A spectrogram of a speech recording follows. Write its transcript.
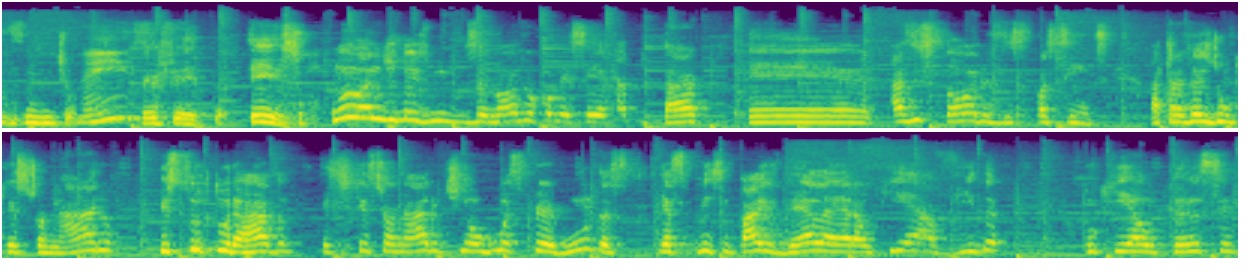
2021. Não é isso? Perfeito. Isso. No ano de 2019, eu comecei a captar é, as histórias desses pacientes através de um questionário estruturado. Esse questionário tinha algumas perguntas e as principais dela era o que é a vida, o que é o câncer,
